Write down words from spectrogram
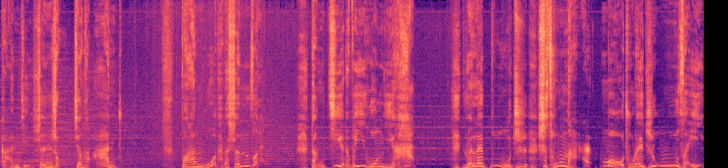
赶紧伸手将他按住，扳过他的身子来。等借着微光一看，原来不知是从哪儿冒出来只乌贼。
